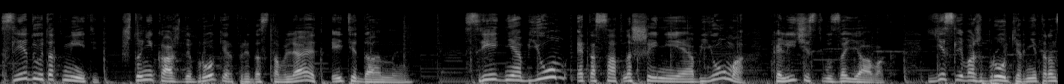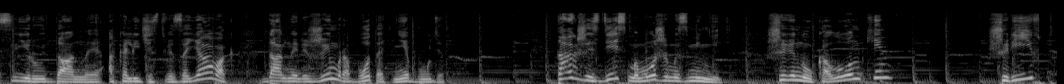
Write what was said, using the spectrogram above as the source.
Следует отметить, что не каждый брокер предоставляет эти данные. Средний объем – это соотношение объема к количеству заявок. Если ваш брокер не транслирует данные о количестве заявок, данный режим работать не будет. Также здесь мы можем изменить ширину колонки, шрифт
